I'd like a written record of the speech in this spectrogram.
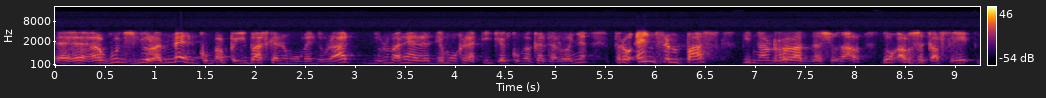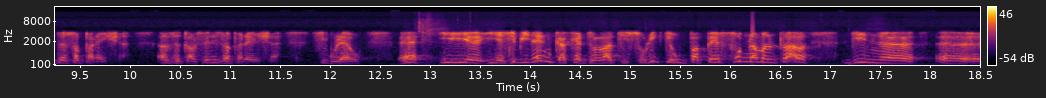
eh, alguns violentment, com el País Basc en un moment donat, d'una manera democràtica com a Catalunya, però entren pas el relat nacional, doncs els cal fer desaparèixer, els cal fer desaparèixer, si voleu. Eh? I, eh, I és evident que aquest relat històric té un paper fonamental dins eh, eh,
